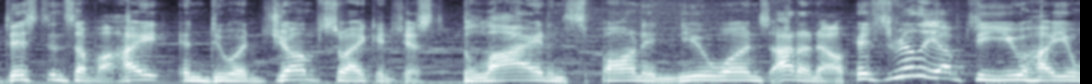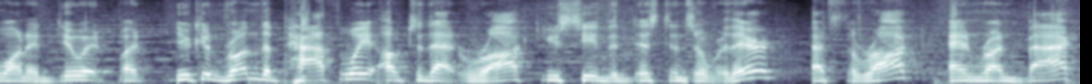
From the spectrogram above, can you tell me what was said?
distance of a height and do a jump so I could just glide and spawn in new ones. I don't know. It's really up to you how you want to do it, but you can run the pathway up to that rock you see the distance over there. That's the rock and run back.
